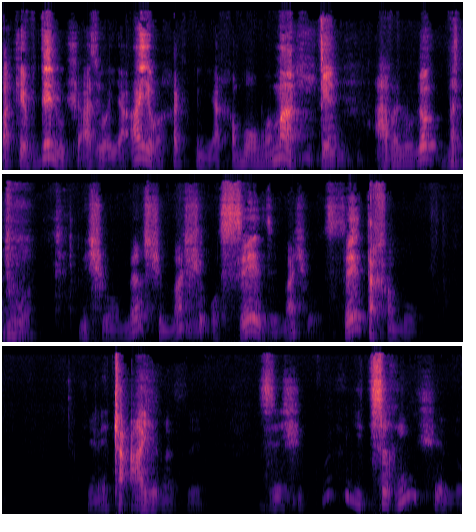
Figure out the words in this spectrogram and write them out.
רק ההבדל הוא שאז הוא היה עיר, אחר כך הוא נהיה חמור ממש, כן, אבל הוא לא, מדוע? מישהו אומר שמה שעושה את זה, מה שעושה את החמור, את העיר הזה, זה שכל היצרים שלו,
